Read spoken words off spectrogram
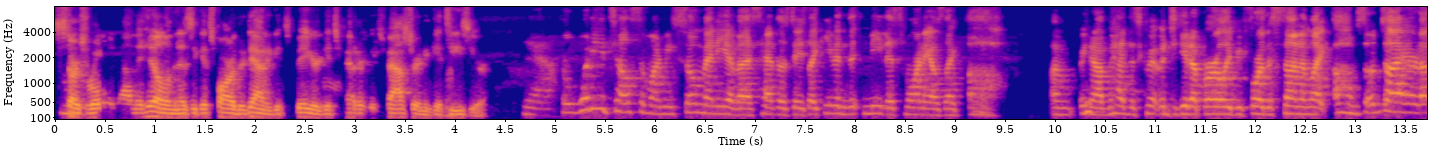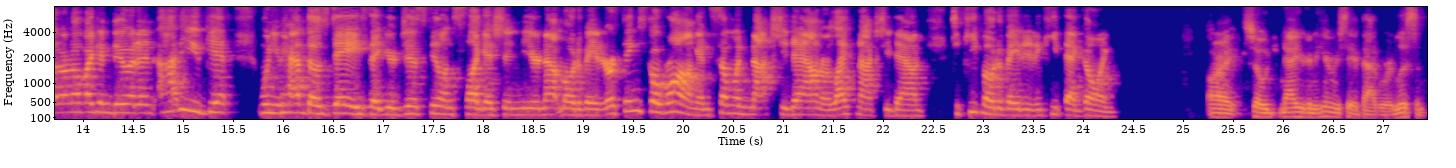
starts mm-hmm. rolling down the hill and then as it gets farther down it gets bigger gets better gets faster and it gets easier yeah so what do you tell someone i mean so many of us have those days like even me this morning i was like oh I'm, you know, I've had this commitment to get up early before the sun. I'm like, oh, I'm so tired. I don't know if I can do it. And how do you get when you have those days that you're just feeling sluggish and you're not motivated, or things go wrong and someone knocks you down, or life knocks you down, to keep motivated and keep that going? All right. So now you're going to hear me say a bad word. Listen,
